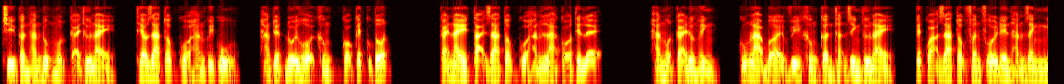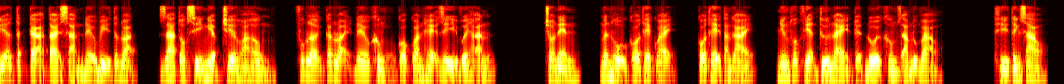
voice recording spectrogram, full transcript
chỉ cần hắn đụng một cái thứ này, theo gia tộc của hắn quy củ, hắn tuyệt đối hội không có kết cục tốt. Cái này tại gia tộc của hắn là có tiền lệ. Hắn một cái đường hình, cũng là bởi vì không cẩn thận dính thứ này, kết quả gia tộc phân phối đến hắn danh nghĩa tất cả tài sản đều bị tước đoạt, gia tộc xí nghiệp chia hoa hồng, phúc lợi các loại đều không có quan hệ gì với hắn. Cho nên, ngân hồ có thể quậy có thể tán gái, nhưng thuốc viện thứ này tuyệt đối không dám đụng vào. Thì tính sao,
